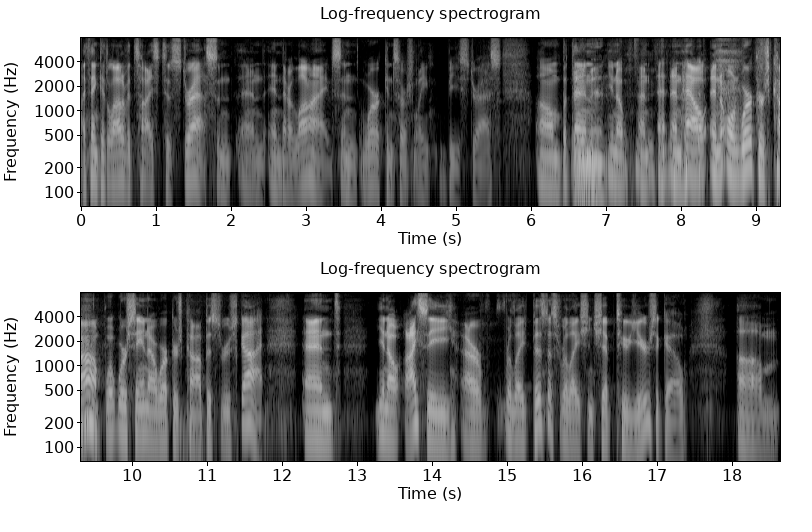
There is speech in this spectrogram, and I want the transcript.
I think a lot of it ties to stress and, and in their lives, and work can certainly be stress. Um, but then Amen. you know, and, and how and on workers' comp, what we're seeing our workers' comp is through Scott, and you know, I see our rela- business relationship two years ago. Um,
